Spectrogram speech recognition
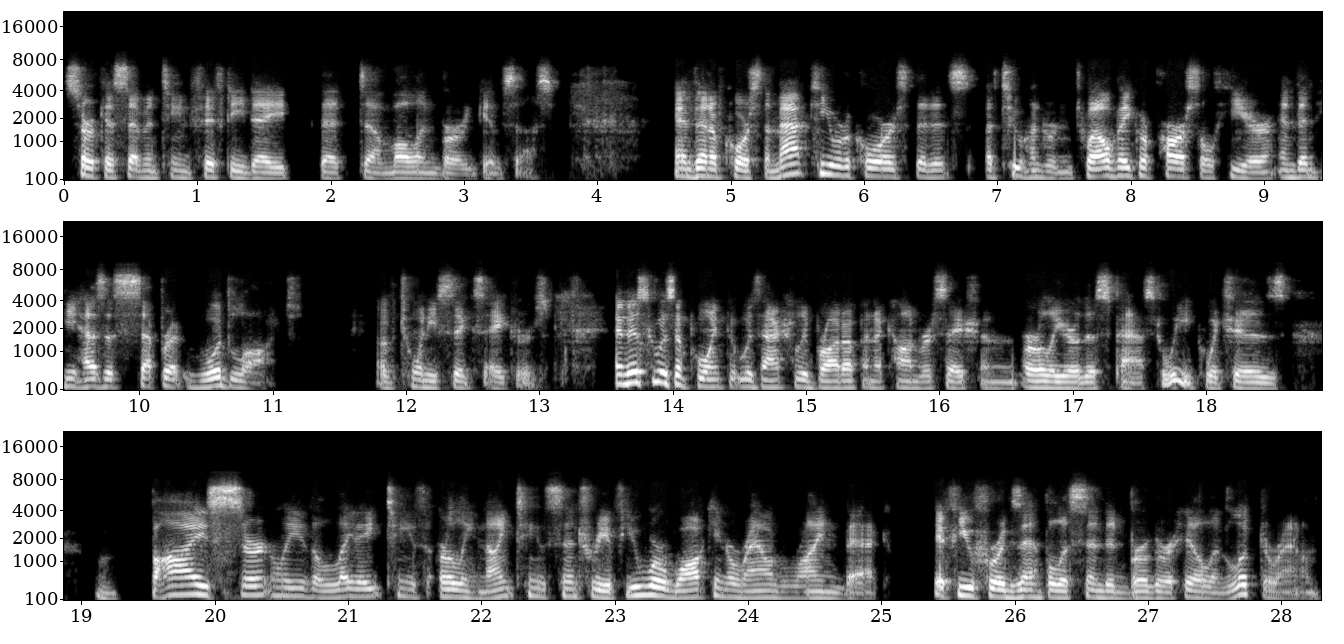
circa 1750 date that uh, Muhlenberg gives us. And then, of course, the map key records that it's a 212 acre parcel here. And then he has a separate woodlot of 26 acres. And this was a point that was actually brought up in a conversation earlier this past week, which is by certainly the late 18th, early 19th century, if you were walking around Rhinebeck, if you, for example, ascended Burger Hill and looked around,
